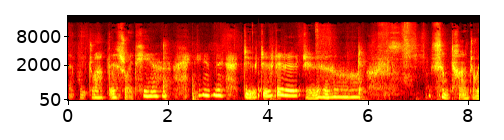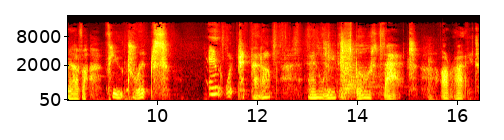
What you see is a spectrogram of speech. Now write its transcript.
And we drop this right here and do do do do do. Sometimes we have a few drips and we pick that up and we dispose that. All right.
